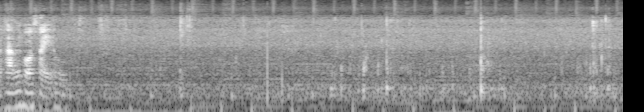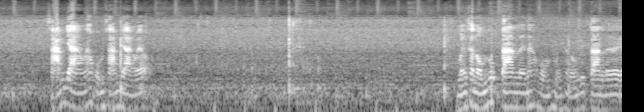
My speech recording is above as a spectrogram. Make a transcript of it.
กระทะไม่พอใส่ครับผม อย่างนะครับผมสามอย่างแล้ว เหมือนขนมลูกตาลเลยนะครับผมเหมือนขนมลูกตาลเลย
